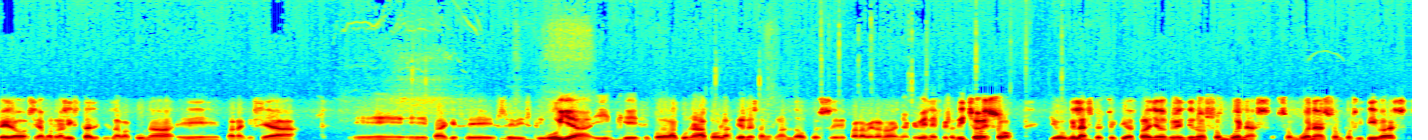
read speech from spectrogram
pero seamos realistas, es decir, la vacuna para que sea eh, para que se, se, distribuya y que se pueda vacunar a la población, estamos hablando pues eh, para verano del año que viene. Pero dicho eso, yo creo que las perspectivas para el año 2021 son buenas, son buenas, son positivas,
